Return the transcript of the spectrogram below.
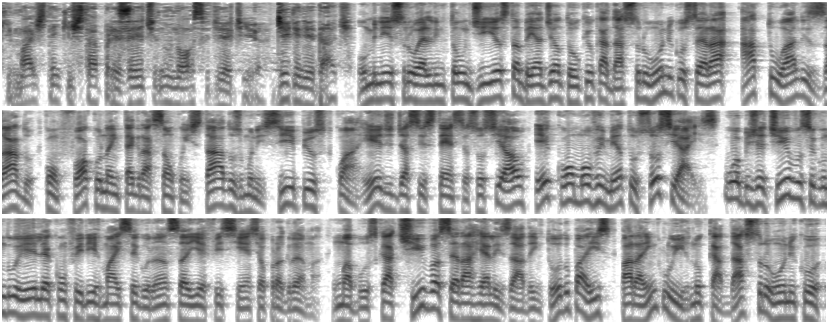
que mais tem que estar presente no nosso dia a dia: dignidade. O ministro Wellington Dias também adiantou que o cadastro único será atualizado, com foco na integração com estados, municípios, com a rede de assistência social e com movimentos sociais. O objetivo, segundo ele, é conferir mais segurança e eficiência ao programa. Uma busca ativa será realizada em todo o país para incluir no cadastro único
